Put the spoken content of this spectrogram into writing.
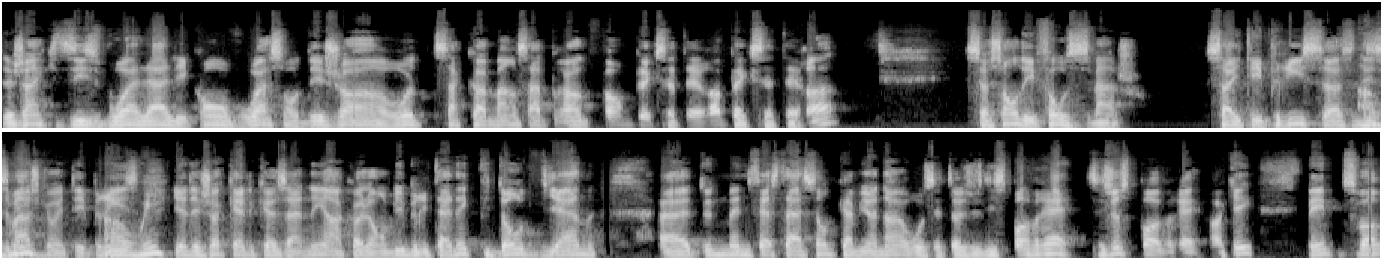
de gens qui disent voilà, les convois sont déjà en route, ça commence à prendre forme, puis etc., puis etc. Ce sont des fausses images. Ça a été pris, ça, c'est des Ah oui? images qui ont été prises Ah oui? il y a déjà quelques années en Colombie-Britannique, puis d'autres viennent euh, d'une manifestation de camionneurs aux États-Unis. C'est pas vrai, c'est juste pas vrai, ok? Mais tu vas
